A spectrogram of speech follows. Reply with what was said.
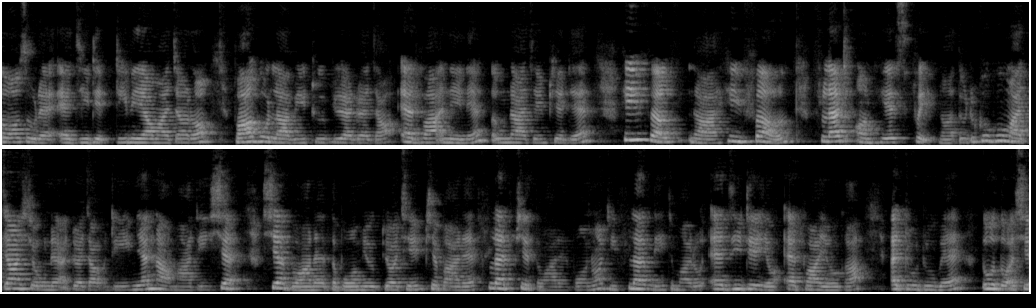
သောဆိုတဲ့ adjective ဒီနေရာမှာကျတော့ verb ကိုလာပြီးထူပြရတဲ့အတွက်ကြောင့် adverb အနေနဲ့သုံးတာခြင်းဖြစ်တယ် he fell uh, he fell flat on his feet เนาะသူတစ်ခုခုမှကြာရှုံတဲ့အတွက်ကြောင့်ဒီမျက်နှာမှာဒီရှက်ရှက်သွားတဲ့သဘောမျိုးပြောခြင်းဖြစ်ပါတယ် flat ဖြစ်သွားတယ်ပေါ့နော်ဒီ flat လေးကျမတို့ adjective ရော adverb ရောကအတူတူပဲသို့တော့အရှိ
